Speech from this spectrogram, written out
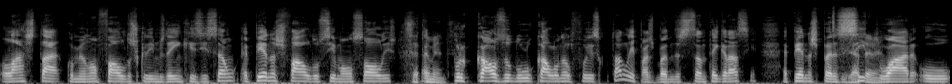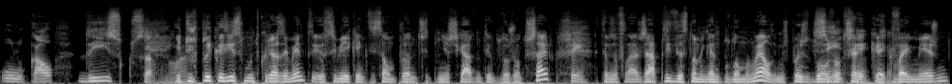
Lá está, como eu não falo dos crimes da Inquisição, apenas falo do Simão Solis Exatamente. por causa do local onde ele foi executado, ali para as bandas de Santa Ingrácia, apenas para Exatamente. situar o, o local de execução. E é? tu explicas isso muito curiosamente. Eu sabia que a Inquisição pronto, já tinha chegado no tempo de Dom João III. Sim. Estamos a falar já a pedida, se não me engano, pelo Dom Manuel, mas depois do Dom Sim, João III sim, que, que veio mesmo,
